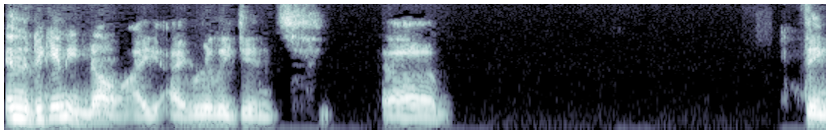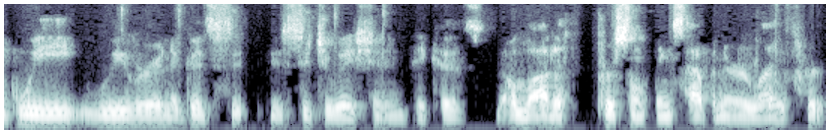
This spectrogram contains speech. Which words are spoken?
in the beginning, no, I, I really didn't uh, think we we were in a good situation because a lot of personal things happened in her life. Her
